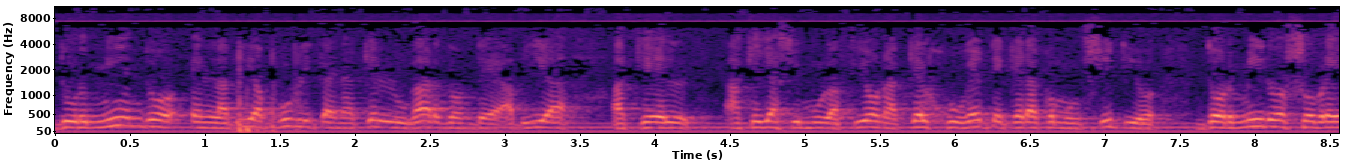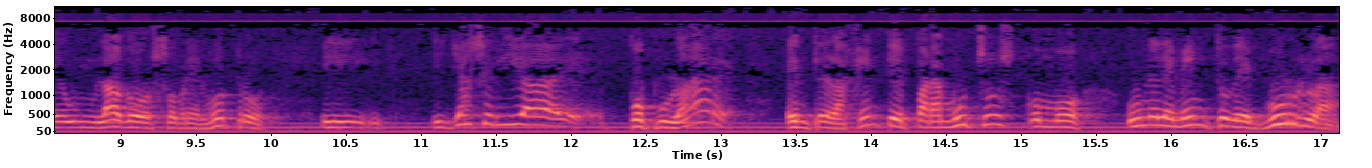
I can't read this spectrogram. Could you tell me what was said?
durmiendo en la vía pública en aquel lugar donde había aquel, aquella simulación, aquel juguete que era como un sitio, dormido sobre un lado o sobre el otro, y, ya sería eh, popular entre la gente, para muchos como un elemento de burla.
